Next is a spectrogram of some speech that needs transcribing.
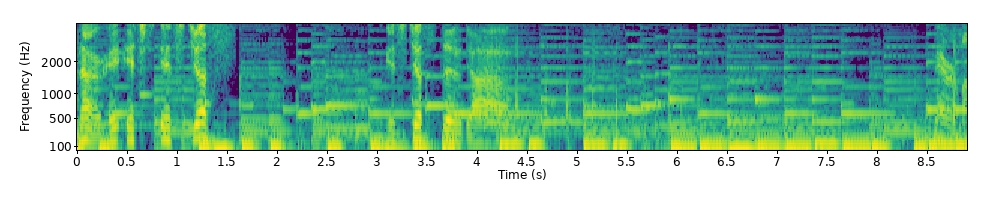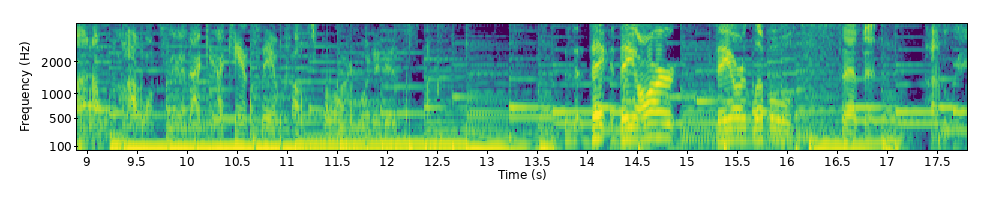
No, it, it's it's just it's just that. Uh, never mind. I, won't- I won't say it. I, I can't say it without spoiling what it is. They they are they are level seven, I believe.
